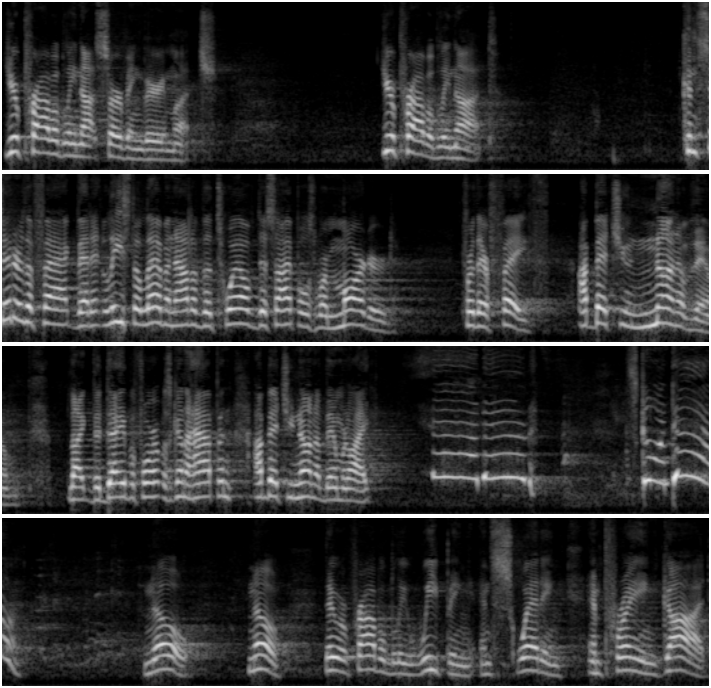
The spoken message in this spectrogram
You're probably not serving very much. You're probably not. Consider the fact that at least 11 out of the 12 disciples were martyred for their faith. I bet you none of them, like the day before it was going to happen, I bet you none of them were like, Yeah, dude, it's going down. No. No, they were probably weeping and sweating and praying, God,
